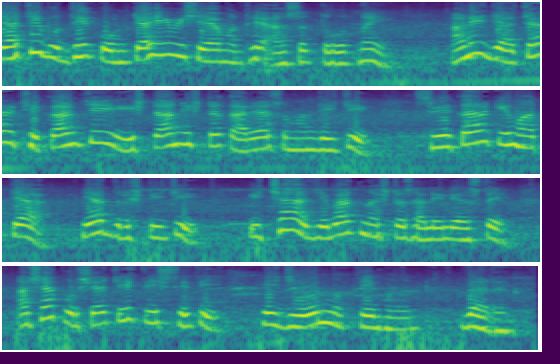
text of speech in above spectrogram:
ज्याची बुद्धी कोणत्याही विषयामध्ये आसक्त होत नाही आणि ज्याच्या ठिकाणची इष्टानिष्ट कार्यासंबंधीची स्वीकार किंवा त्या या दृष्टीची इच्छा अजिबात नष्ट झालेली असते अशा पुरुषाची ती स्थिती ही जीवनमुक्ती म्हणून जाणवी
